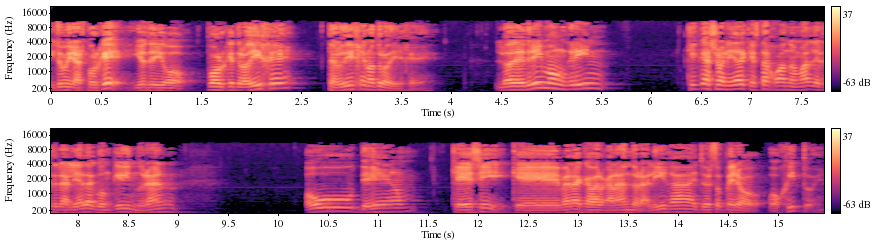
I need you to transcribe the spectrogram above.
Y tú miras, ¿por qué? Y yo te digo, porque te lo dije, te lo dije, no te lo dije. Lo de Draymond Green, qué casualidad que está jugando mal desde la aliada con Kevin Durant. Oh, damn. Que sí, que van a acabar ganando la liga y todo esto, pero ojito, eh.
